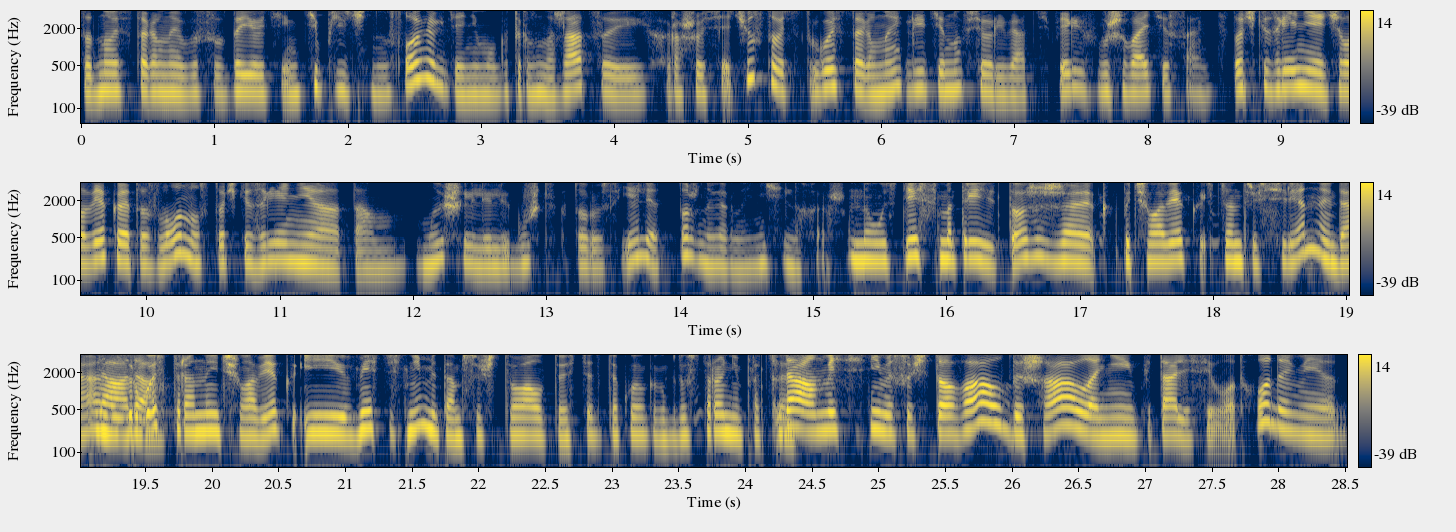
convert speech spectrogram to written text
С одной стороны, вы создаете им тепличные условия, где они могут размножаться и хорошо хорошо себя чувствовать. С другой стороны, говорите, ну все, ребят, теперь выживайте сами. С точки зрения человека это зло, но с точки зрения там мыши или лягушки, которую съели, это тоже, наверное, не сильно хорошо. Ну, здесь, смотри, тоже же как бы человек в центре Вселенной, да, да но с другой да. стороны человек и вместе с ними там существовал, то есть это такой как бы двусторонний процесс. Да, он вместе с ними существовал, дышал, они питались его отходами,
